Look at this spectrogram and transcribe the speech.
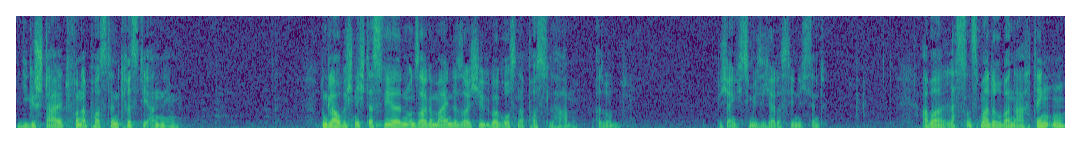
die die Gestalt von Aposteln Christi annehmen. Nun glaube ich nicht, dass wir in unserer Gemeinde solche übergroßen Apostel haben. Also bin ich eigentlich ziemlich sicher, dass die nicht sind. Aber lasst uns mal darüber nachdenken,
